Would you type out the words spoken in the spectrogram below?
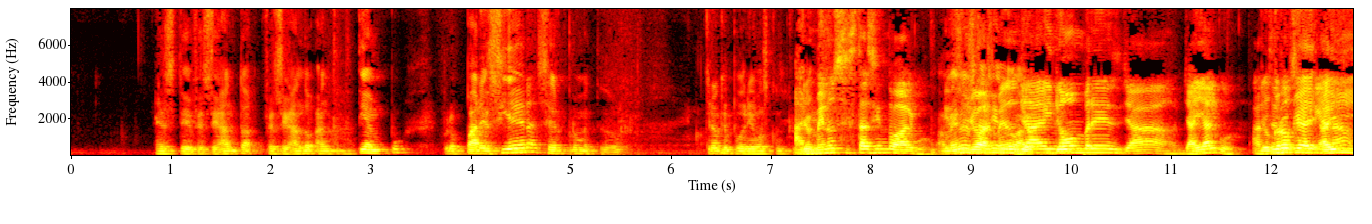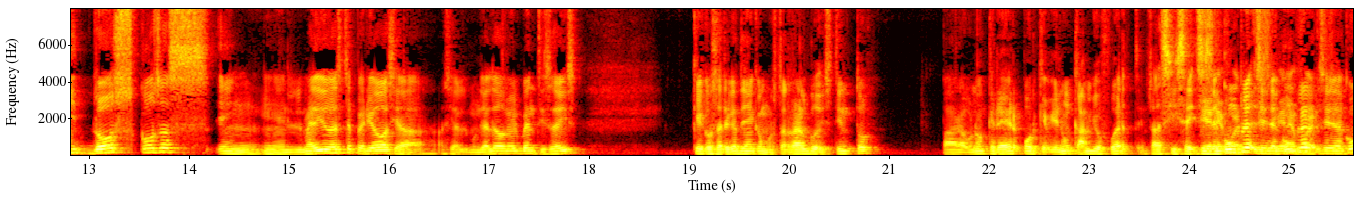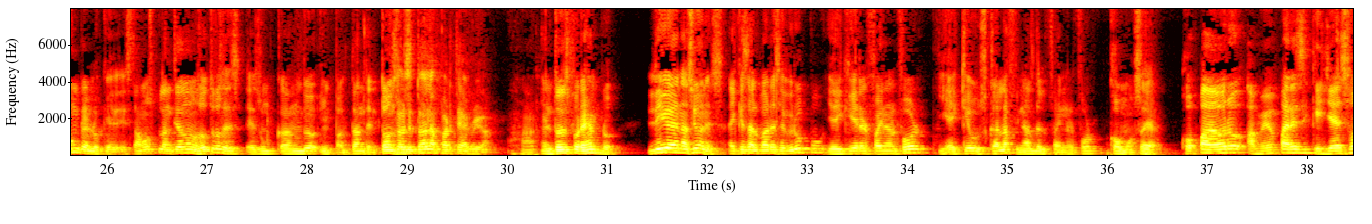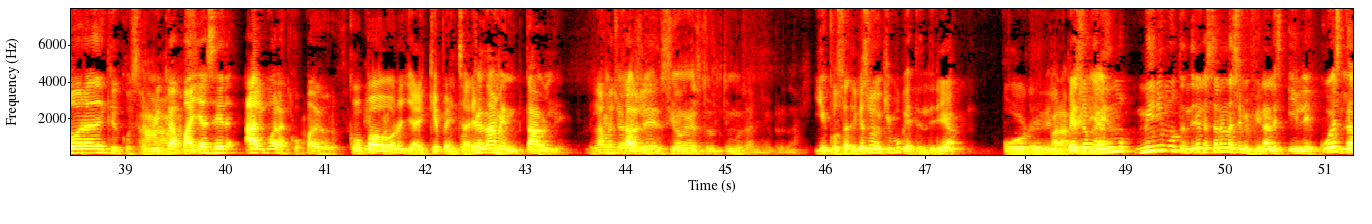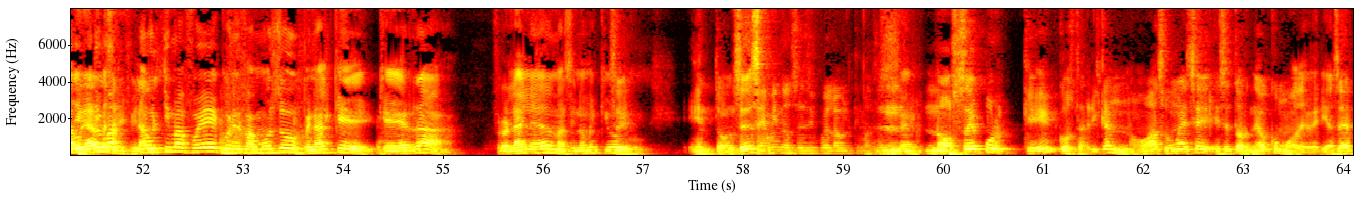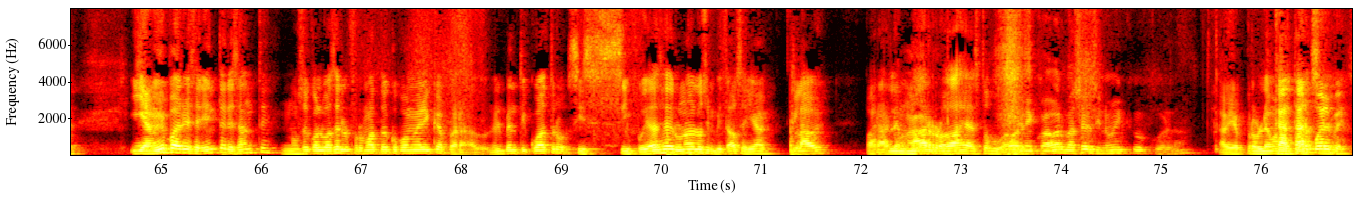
este, festejando, festejando antes de tiempo, pero pareciera ser prometedor. Creo que podríamos concluir. Al menos se está haciendo algo. Al menos yo, está al menos haciendo ya algo. hay Yo- nombres, ya, ya hay algo. Yo creo no que hay, dos cosas en, en el medio de este periodo hacia, hacia el Mundial de 2026 que Costa Rica tiene que mostrar algo distinto para uno creer porque viene un cambio fuerte. O sea, si se, si se cumple, fuerte, si se cumple, si se cumple lo que estamos planteando nosotros es, es un cambio impactante. Entonces, Sobre todo en la parte de arriba. Ajá. Entonces, por ejemplo, Liga de Naciones, hay que salvar ese grupo y hay que ir al Final Four y hay que buscar la final del Final Four como sea. Copa de Oro, a mí me parece que ya es hora de que Costa Ah, Rica vaya a hacer algo a la Copa de Oro. Copa de Oro ya hay que pensar es en, lamentable. Es lamentable, La sí. en estos últimos años, ¿verdad? Y en Costa Rica es un equipo que tendría, por el Para peso pelear. mínimo, mínimo, tendría que estar en las semifinales. Y le cuesta La llegar a las la semifinales. última fue con el famoso penal que, que erra Froilán Ledesma, si no me equivoco. Sí. Entonces, Semi, no sé si fue la última. n- no sé por qué Costa Rica no asume ese, ese torneo como debería ser. Y a mí me parecería interesante, no sé cuál va a ser el formato de Copa América para 2024. Si, si pudiera ser uno de los invitados, sería clave para darle más rodaje a estos En jugadores. Ecuador va a ser, si no me equivoco, ¿verdad? Había problemas. Qatar vuelve.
